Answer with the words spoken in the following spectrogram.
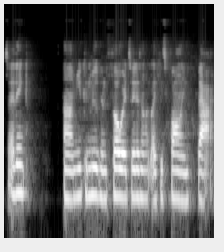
So I think um, you can move him forward so he doesn't look like he's falling back.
